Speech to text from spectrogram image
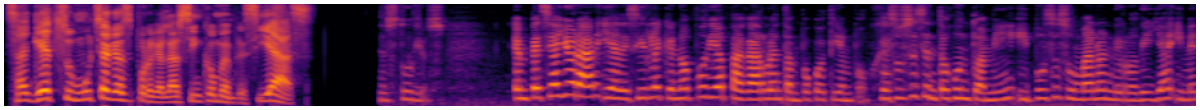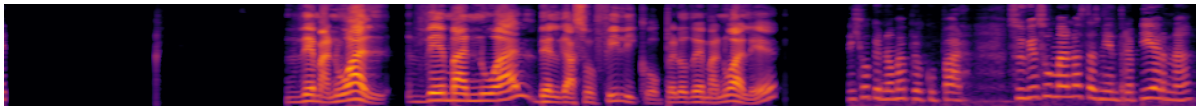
Sangetsu, muchas gracias por regalar cinco membresías. Estudios. Empecé a llorar y a decirle que no podía pagarlo en tan poco tiempo. Jesús se sentó junto a mí y puso su mano en mi rodilla y me... De manual, de manual del gasofílico, pero de manual, ¿eh? Dijo que no me preocupara. Subió su mano hasta mi entrepierna,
